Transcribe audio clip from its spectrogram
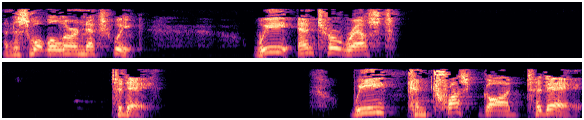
and this is what we'll learn next week. We enter rest today. We can trust God today.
